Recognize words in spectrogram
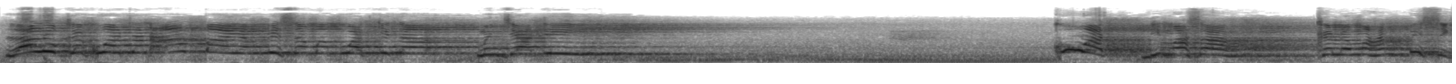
Lalu kekuatan apa yang bisa membuat kita menjadi kuat di masa kelemahan fisik?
